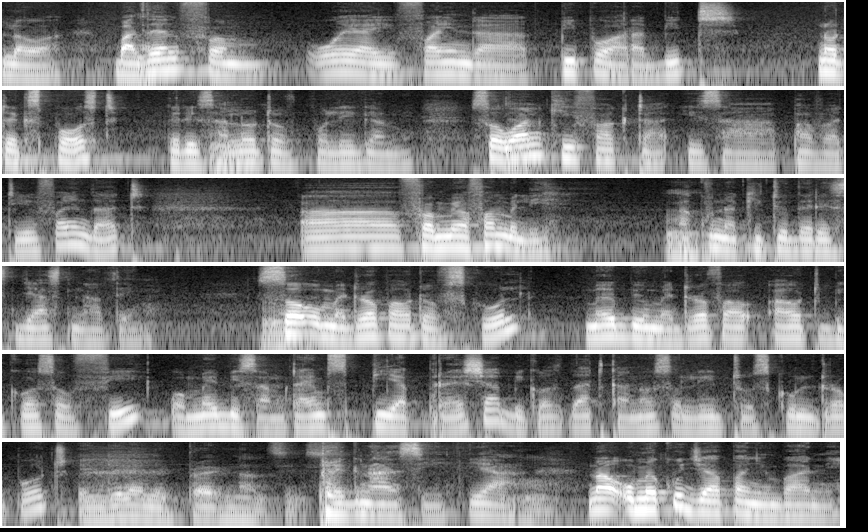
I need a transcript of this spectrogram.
lower. But then from where you find uh, people are a bit not exposed, there is a lot of polygamy. So yeah. one key factor is uh, poverty. You find that uh, from your family, hakuna kitu, there is just nothing. So ume drop out of school, maybe ume drop out, because of fee or maybe sometimes peer pressure because that can also lead to school dropout. Ingine ni pregnancies. Pregnancy, yeah. Mm -hmm. Na umekuja hapa nyumbani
